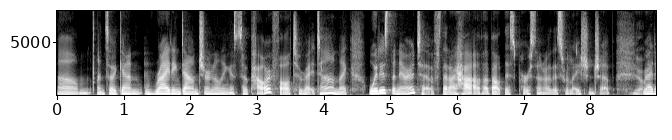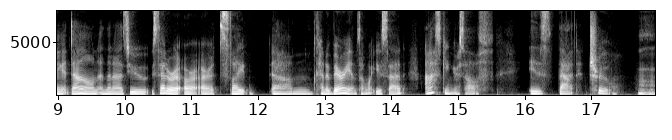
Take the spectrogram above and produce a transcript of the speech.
Um, and so, again, writing down, journaling is so powerful to write down like, what is the narrative that I have about this person or this relationship? Relationship, yeah. writing it down. And then, as you said, or, or, or a slight um, kind of variance on what you said, asking yourself, is that true? Mm-hmm.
